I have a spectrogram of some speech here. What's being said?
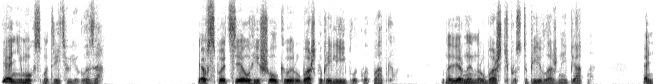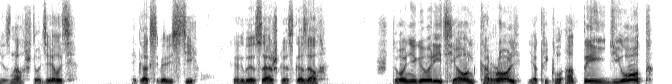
Я не мог смотреть в ее глаза. Я вспотел, и шелковая рубашка прилипла к лопаткам. Наверное, на рубашке проступили влажные пятна. Я не знал, что делать и как себя вести. Когда Сашка сказал, что не говорите, а он король, я крикнул, а ты идиот!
